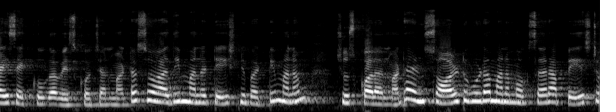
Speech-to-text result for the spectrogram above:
రైస్ ఎక్కువగా వేసుకోవచ్చు అనమాట సో అది మన టేస్ట్ని బట్టి మనం చూసుకోవాలన్నమాట. అండ్ సాల్ట్ కూడా మనం ఒకసారి ఆ పేస్ట్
